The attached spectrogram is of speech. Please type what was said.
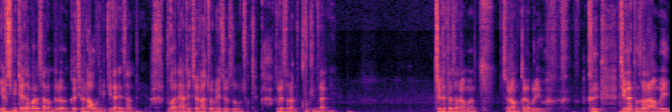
열심히 대답하는 사람들은 그 전화 오기를 기다리는 사람들이에요. 아, 누가 나한테 전화 좀 해줬으면 좋겠다. 그런 사람들 국힘당이에요. 저 같은 사람은 전화하면 끊어버려요. 그, 저 같은 사람의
